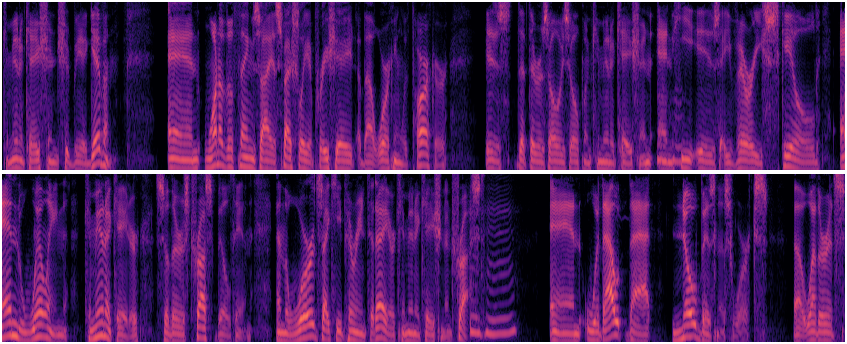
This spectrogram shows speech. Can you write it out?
Communication should be a given." And one of the things I especially appreciate about working with Parker is that there is always open communication, and mm-hmm. he is a very skilled and willing communicator, so there's trust built in. And the words I keep hearing today are communication and trust. Mm-hmm. And without that, no business works. Uh, whether it's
